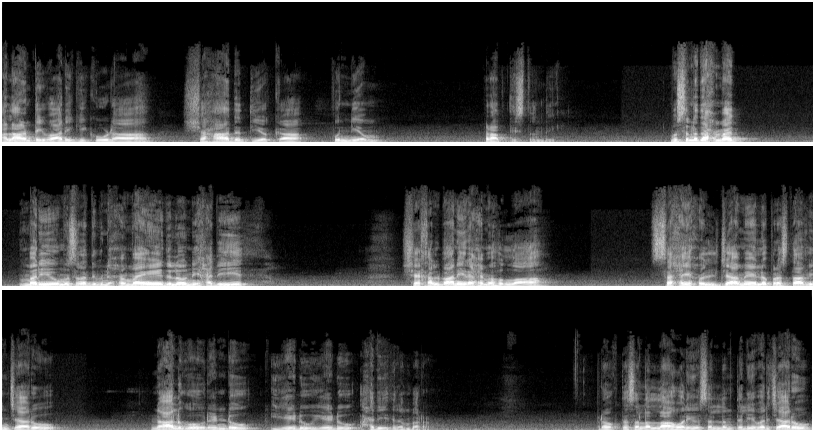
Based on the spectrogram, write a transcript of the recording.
అలాంటి వారికి కూడా షహాదత్ యొక్క పుణ్యం ప్రాప్తిస్తుంది. ముసనద్ అహ్మద్ మరియు ముసనద్ ఇబిన్ హుమైద్లోని హదీద్ షేఖ్ అల్బానీ రహమహుల్లా సహీహుల్ జామేలో ప్రస్తావించారు నాలుగు రెండు ఏడు ఏడు హదీత్ నంబర్. ప్రవక్త సల్లల్లాహు అలీ వసల్లం తెలియపరిచారు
